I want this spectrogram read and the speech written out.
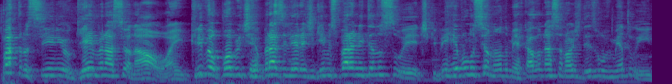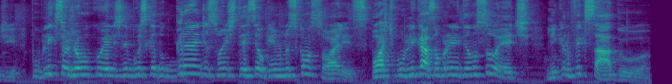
Patrocínio Game Nacional, a incrível publisher brasileira de games para Nintendo Switch, que vem revolucionando o mercado nacional de desenvolvimento indie. Publique seu jogo com eles em busca do grande sonho de ter seu game nos consoles. Poste publicação para Nintendo Switch, link no fixado.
